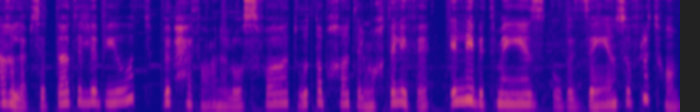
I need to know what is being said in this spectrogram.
أغلب ستات البيوت ببحثوا عن الوصفات والطبخات المختلفة اللي بتميز وبتزين سفرتهم.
